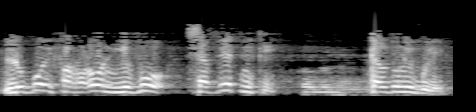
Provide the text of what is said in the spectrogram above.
любой фараон, его советники, колдуны были.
